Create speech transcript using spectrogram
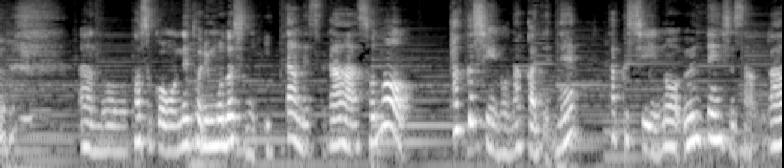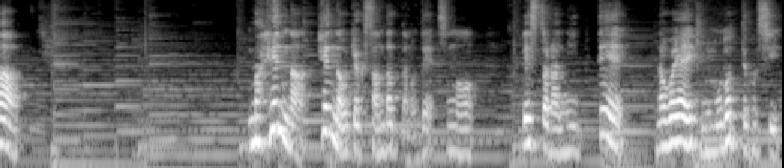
あの、パソコンをね、取り戻しに行ったんですが、そのタクシーの中でね、タクシーの運転手さんが、まあ、変な、変なお客さんだったので、そのレストランに行って、名古屋駅に戻ってほしい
